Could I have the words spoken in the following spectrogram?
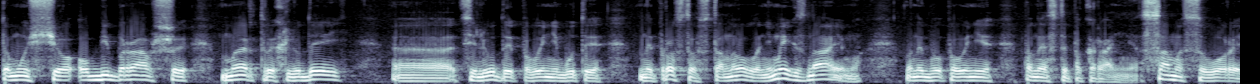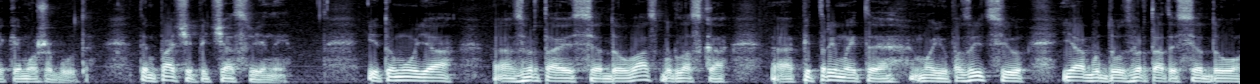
тому що обібравши мертвих людей, е, ці люди повинні бути не просто встановлені, ми їх знаємо, вони повинні понести покарання, саме суворе, яке може бути, тим паче під час війни. І тому я звертаюся до вас, будь ласка, е, підтримайте мою позицію. Я буду звертатися до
